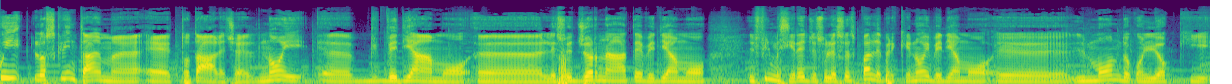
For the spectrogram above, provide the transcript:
Qui lo screen time è totale, cioè noi eh, vediamo eh, le sue giornate, vediamo il film si regge sulle sue spalle perché noi vediamo eh, il mondo con gli occhi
